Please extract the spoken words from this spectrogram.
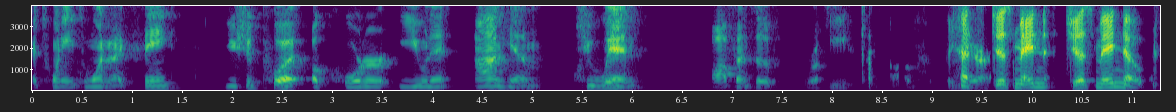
at 28 to 1. And I think you should put a quarter unit on him to win offensive rookie of the year. just made just made note.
